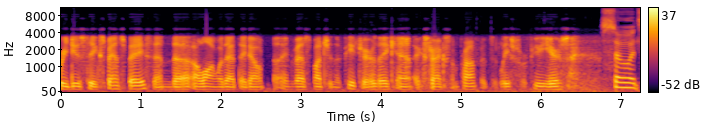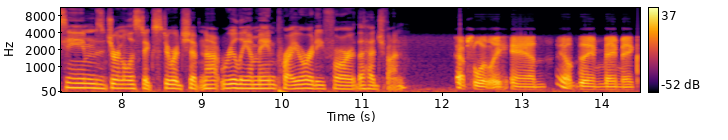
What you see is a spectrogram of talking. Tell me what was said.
reduce the expense base, and uh, along with that, they don't invest much in the future, they can extract some profits, at least for a few years. So, it seems journalistic stewardship not really a main priority for the hedge fund. Absolutely, and you know they may make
